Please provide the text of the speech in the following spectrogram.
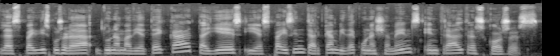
L'espai disposarà d'una mediateca, tallers i espais d'intercanvi de coneixements, entre altres coses.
